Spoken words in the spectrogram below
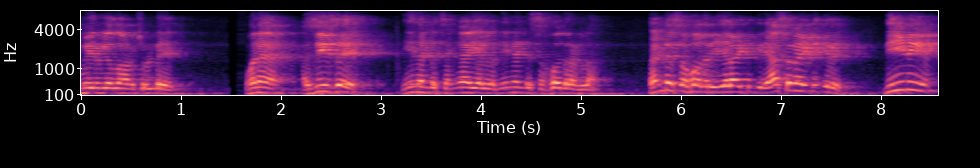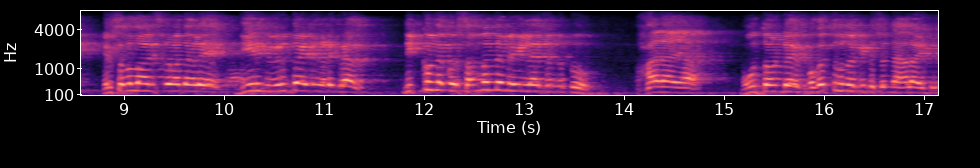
ഉമേരുള്ളതാണ് ചൊല്ലേ മോനെ അസീസേ നീ നിന്റെ ചങ്ങായിയല്ല നീ നിന്റെ സഹോദരല്ല തന്റെ സഹോദരൻ ഇയലായിട്ട് രാസനായിട്ട് നീന് തങ്ങളെ ദീനിക്ക് വിരുദ്ധമായിട്ട് നടക്കാൽ നിൽക്കുന്നൊക്കെ ഒരു സംബന്ധമേ ഇല്ല ചെന്നിട്ടു മഹാനായ മൂത്തോണ്ട് മുഖത്ത് നോക്കിയിട്ട് ചെന്ന ആളായിട്ട്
